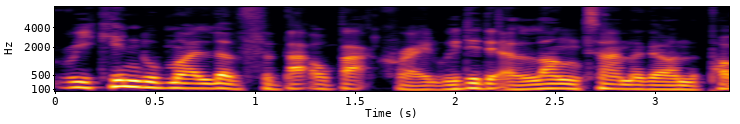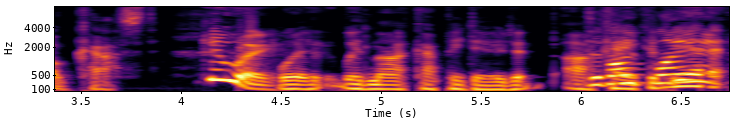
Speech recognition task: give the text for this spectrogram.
rekindled my love for Battle Bakraid. We did it a long time ago on the podcast Do we? with with Mark Happy Dude. At Did Arcade I play yeah. it?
